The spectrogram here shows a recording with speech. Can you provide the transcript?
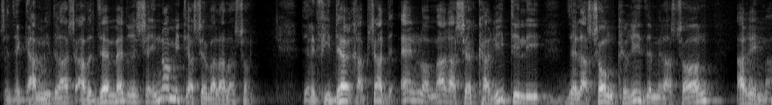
שזה גם מדרש, אבל זה מדרש שאינו מתיישב על הלשון. זה לפי דרך הפשט אין לומר אשר קריתי לי, זה לשון קרי, זה מלשון ערימה.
